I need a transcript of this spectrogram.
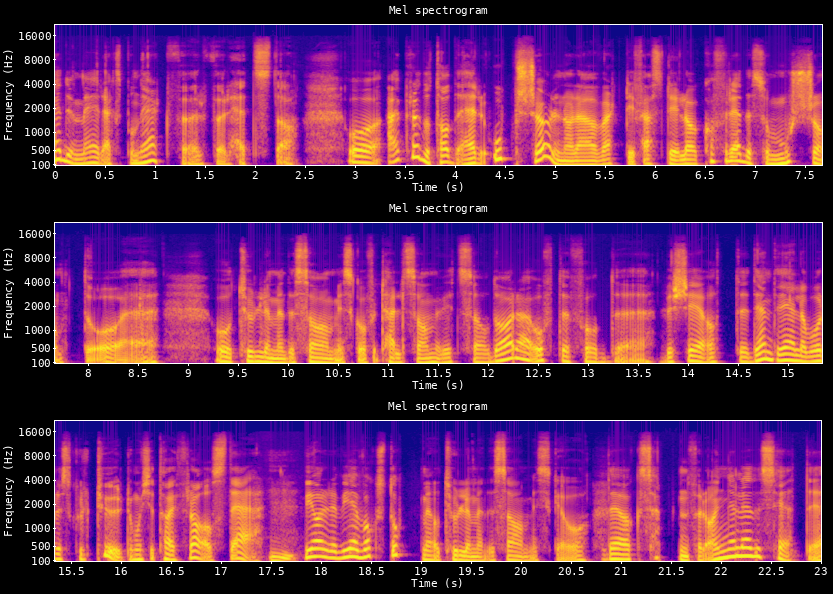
er du mer eksponert for, for hets da. Og jeg prøvde å ta det her opp sjøl når jeg har vært i festlige lag. Hvorfor er det så morsomt å, eh, å tulle med det samiske og fortelle samevitser? Og da har jeg ofte fått eh, beskjed at det er en del av vår kultur, du må ikke ta ifra oss det. Mm. Vi, har, vi, er vokst opp med å tulle med det samiske, og det aksepten for annerledeshet, det,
